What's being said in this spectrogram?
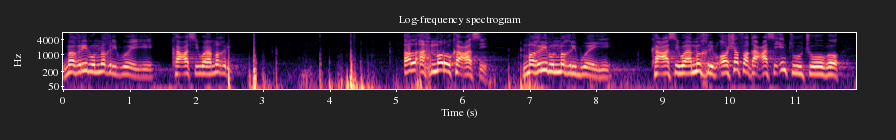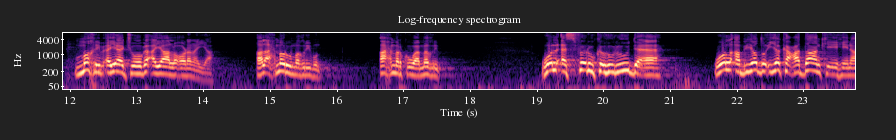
maqribun maqrib weeye ka casi waa maqrib alaxmaru ka casi maqribun maqrib weeye kacasi waa maqrib oo shafaqa casi intuu joogo maqrib ayaa jooga ayaa la odhanayaa alaxmaru maqribun axmarku waa maqrib walasfaru ka huruudda ah walabyadu iyo ka caddaanka ihina.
